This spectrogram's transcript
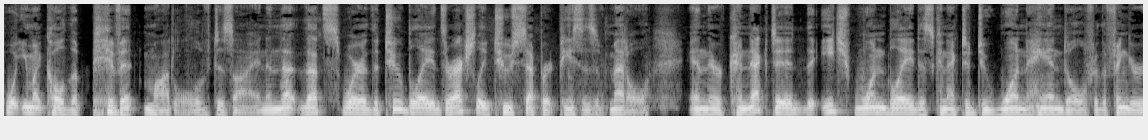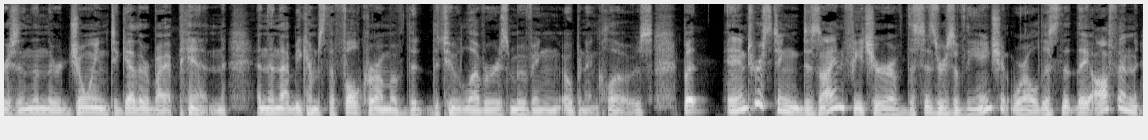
what you might call the pivot model of design, and that that's where the two blades are actually two separate pieces of metal, and they're connected. Each one blade is connected to one handle for the fingers, and then they're joined together by a pin, and then that becomes the fulcrum of the the two levers moving open and close. But an interesting design feature of the scissors of the ancient world is that they often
